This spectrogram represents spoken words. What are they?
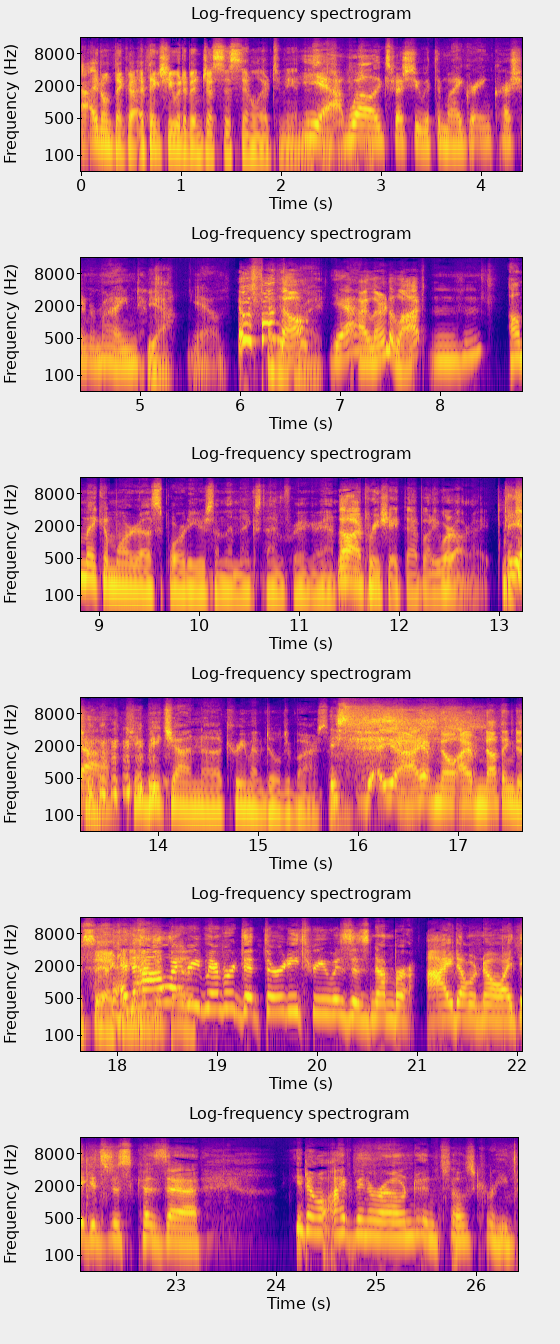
I don't think I think she would have been just as similar to me in this. Yeah, situation. well, especially with the migraine crushing her mind. yeah, Yeah. it was fun though. right. Yeah. I learned a lot. I'll make a more uh, sporty or something next time for you, Grant. No, I appreciate that, buddy. We're all right. Yeah. She beat you on uh, Kareem Abdul-Jabbar. So. yeah, I have no, I have nothing to say. I and even how I remembered that 33 was his number, I don't know. I think it's just because, uh, you know, I've been around and so's Kareem.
